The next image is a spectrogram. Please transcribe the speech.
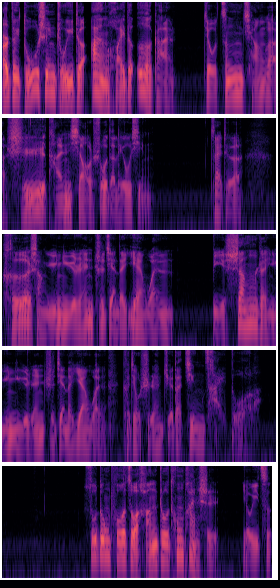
而对独身主义者暗怀的恶感，就增强了十日谈小说的流行。再者，和尚与女人之间的艳闻，比商人与女人之间的艳闻，可就使人觉得精彩多了。苏东坡做杭州通判时，有一次，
